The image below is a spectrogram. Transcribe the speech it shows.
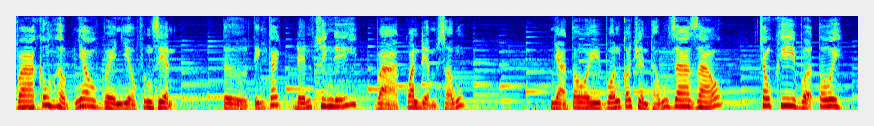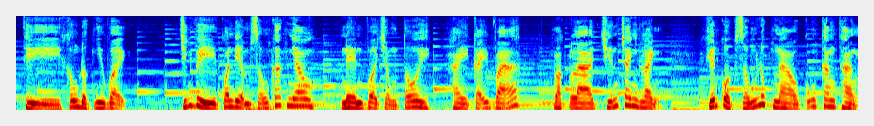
và không hợp nhau về nhiều phương diện, từ tính cách đến suy nghĩ và quan điểm sống. Nhà tôi vốn có truyền thống gia giáo, trong khi vợ tôi thì không được như vậy. Chính vì quan điểm sống khác nhau nên vợ chồng tôi hay cãi vã hoặc là chiến tranh lạnh khiến cuộc sống lúc nào cũng căng thẳng.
